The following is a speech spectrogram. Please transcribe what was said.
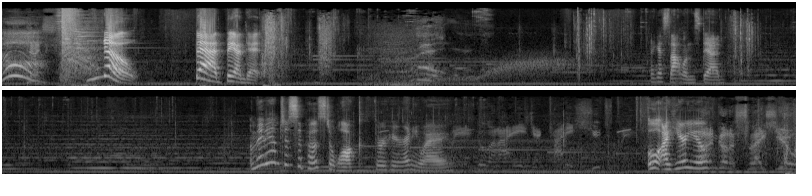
no! Bad bandit. I guess that one's dead. Maybe I'm just supposed to walk through here anyway. Oh, I hear you. I'm gonna slice you. you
